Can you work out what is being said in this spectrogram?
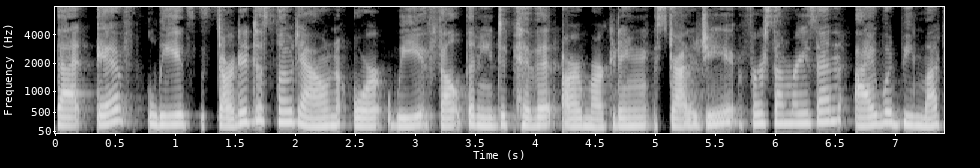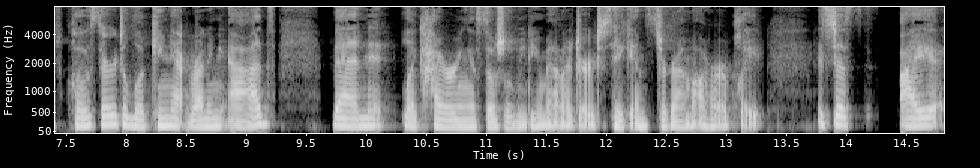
that if leads started to slow down or we felt the need to pivot our marketing strategy for some reason, I would be much closer to looking at running ads than like hiring a social media manager to take Instagram off our plate. It's just, I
